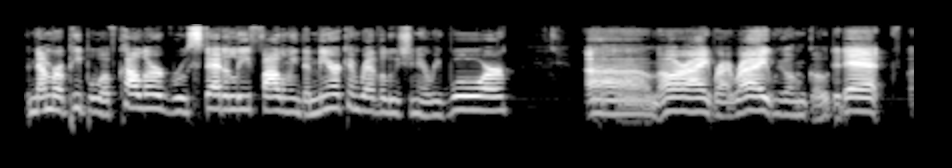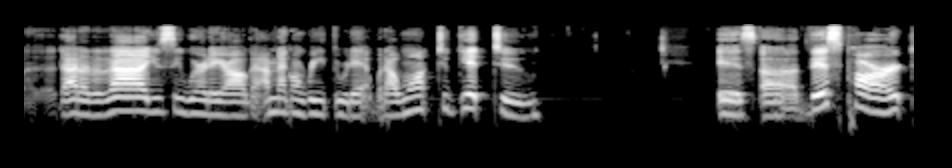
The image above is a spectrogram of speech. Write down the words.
The number of people of color grew steadily following the American Revolutionary War. Um, all right, right, right. We're gonna go to that. Uh, da da da da. You see where they are all got. I'm not gonna read through that. What I want to get to is uh this part.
